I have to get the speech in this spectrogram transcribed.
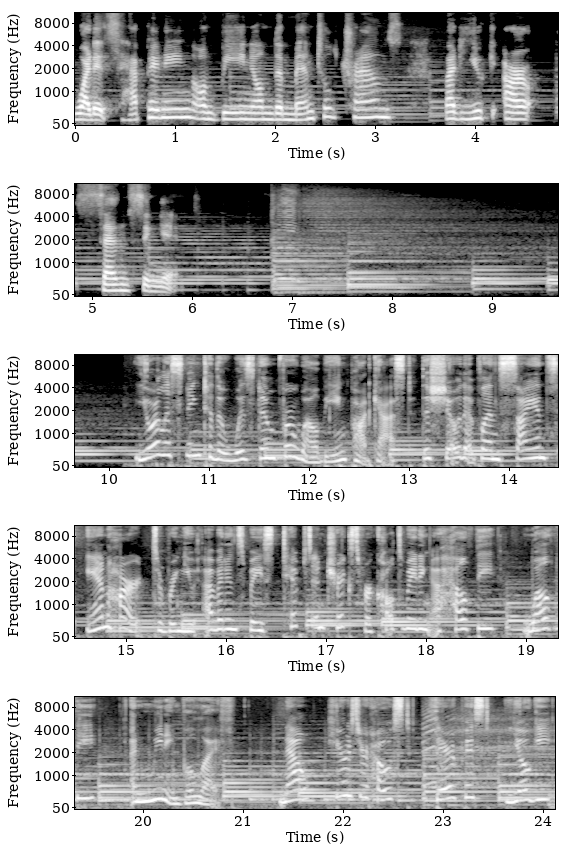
what is happening on being on the mental trance, but you are sensing it. You're listening to the Wisdom for Wellbeing podcast, the show that blends science and heart to bring you evidence based tips and tricks for cultivating a healthy, wealthy, and meaningful life. Now, here's your host, therapist, yogi,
